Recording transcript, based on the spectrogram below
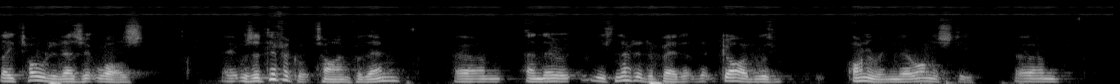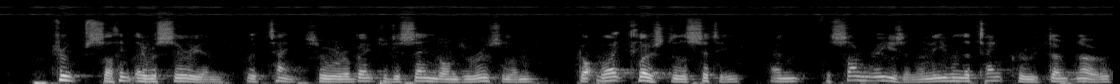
they told it as it was. It was a difficult time for them, um, and there was noted about it that God was honouring their honesty. Um, troops, I think they were Syrian, with tanks who were about to descend on Jerusalem, got right close to the city, and for some reason, and even the tank crews don't know,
